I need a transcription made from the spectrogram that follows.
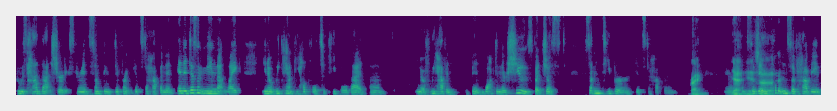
who has had that shared experience something different gets to happen. And, and it doesn't mean that like you know we can't be helpful to people that um, you know if we haven't been walked in their shoes but just something deeper gets to happen. Right. Yeah, yeah so the uh... importance of having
